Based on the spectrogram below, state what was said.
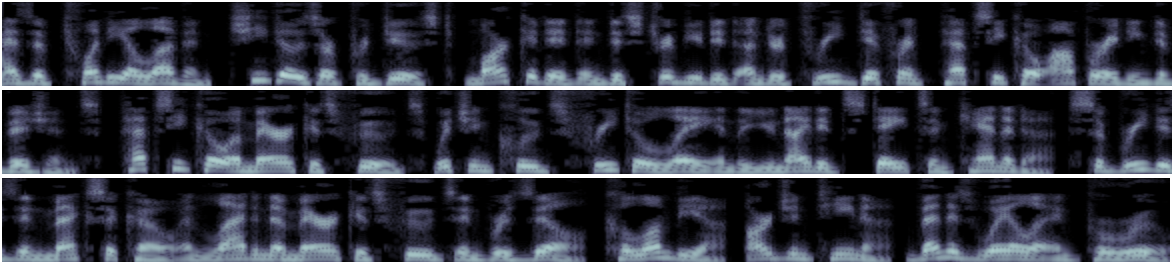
As of 2011, Cheetos are produced, marketed and distributed under three different PepsiCo operating divisions, PepsiCo Americas Foods which includes Frito-Lay in the United States and Canada, Sabritas in Mexico and Latin America's Foods in Brazil, Colombia, Argentina, Venezuela and Peru,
